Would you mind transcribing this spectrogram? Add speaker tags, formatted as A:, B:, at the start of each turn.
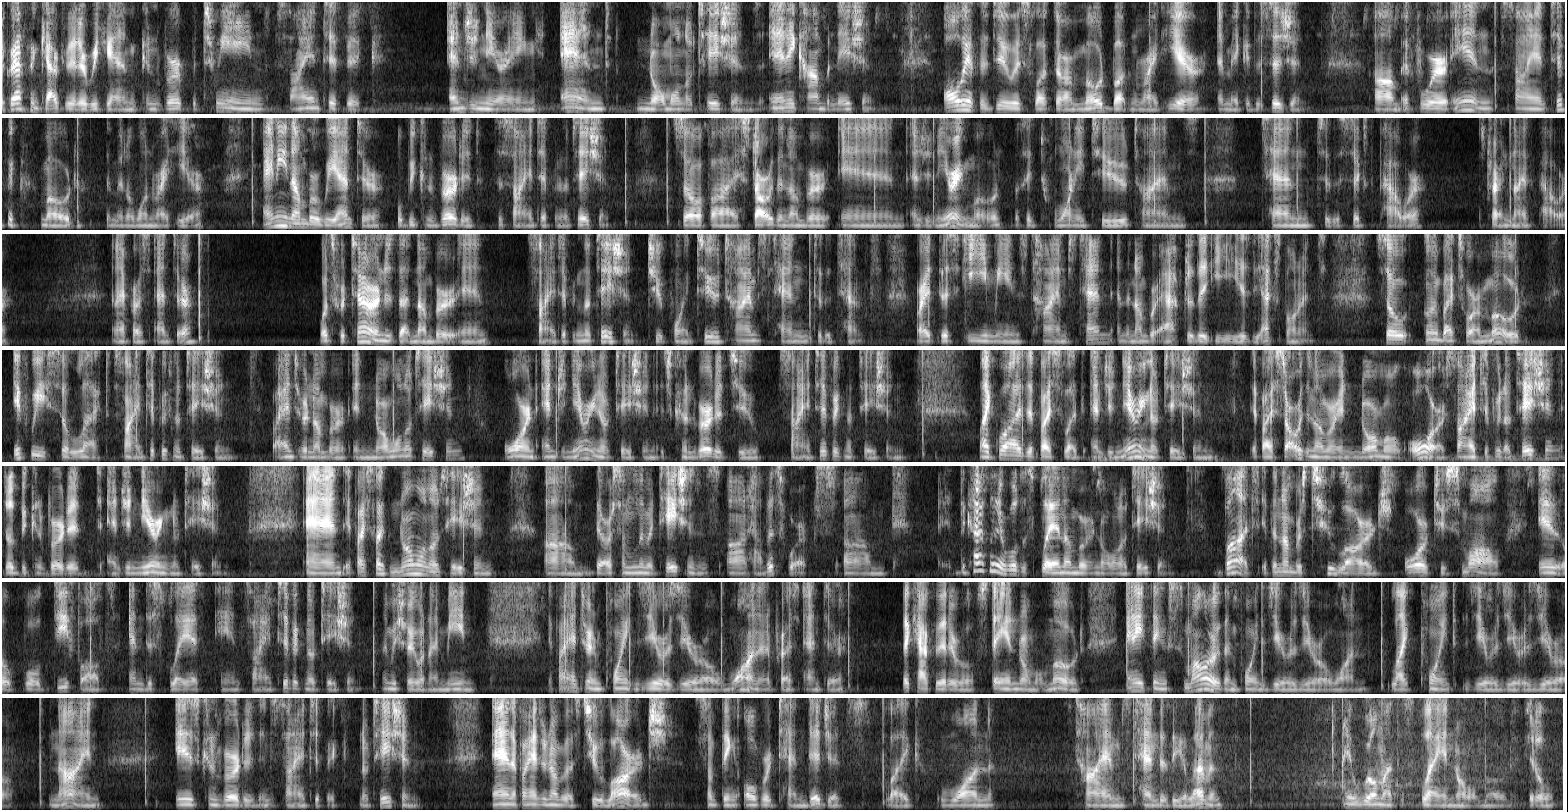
A: a graphing calculator, we can convert between scientific, engineering, and normal notations in any combination. All we have to do is select our mode button right here and make a decision. Um, if we're in scientific mode, the middle one right here, any number we enter will be converted to scientific notation. So if I start with a number in engineering mode, let's say 22 times 10 to the 6th power, let's try ninth power, and I press enter, what's returned is that number in scientific notation, 2.2 times 10 to the 10th, right? This e means times 10, and the number after the e is the exponent. So going back to our mode, if we select scientific notation, if I enter a number in normal notation or in engineering notation, it's converted to scientific notation. Likewise, if I select engineering notation, if I start with a number in normal or scientific notation, it'll be converted to engineering notation. And if I select normal notation, um, there are some limitations on how this works. Um, the calculator will display a number in normal notation, but if the number is too large or too small, it will default and display it in scientific notation. Let me show you what I mean. If I enter in 0.001 and press enter, the calculator will stay in normal mode. Anything smaller than 0.001, like 0.0009, is converted into scientific notation. And if I enter a number that's too large, something over 10 digits, like 1 times 10 to the 11th, it will not display in normal mode. It'll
